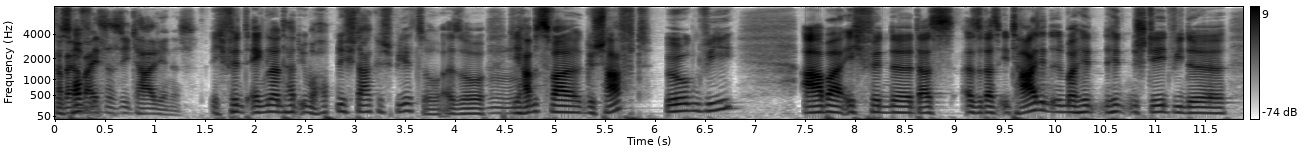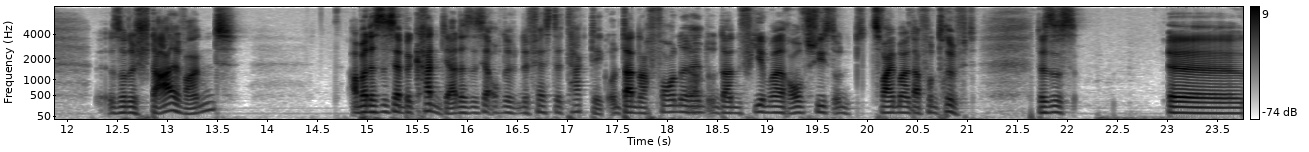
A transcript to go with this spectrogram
Aber er weiß, dass es Italien ist. Ich finde, England hat überhaupt nicht stark gespielt so. Also, mhm. die haben es zwar geschafft, irgendwie, aber ich finde, dass, also dass Italien immer hinten, hinten steht wie eine so eine Stahlwand. Aber das ist ja bekannt, ja. Das ist ja auch eine, eine feste Taktik. Und dann nach vorne ja. rennt und dann viermal raufschießt und zweimal davon trifft. Das ist äh,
